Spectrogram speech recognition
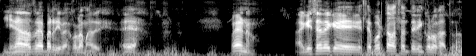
Y nada, otra vez para arriba, con la madre. Ea. Bueno, aquí se ve que se porta bastante bien con los gatos.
